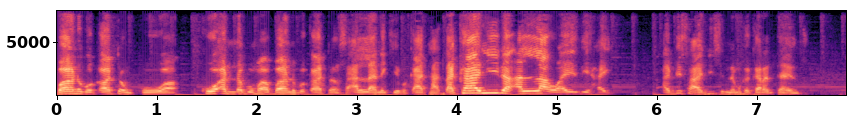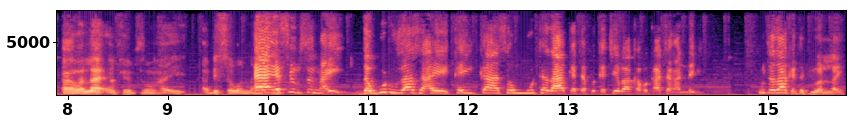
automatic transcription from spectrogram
ba ni bukatan kowa ko annabi ma ba ni bukatan sa Allah nake buƙata tsakani da Allah waye zai hai a bisa hadisin da muka karanta yanzu. A wallahi yan fim sun haye a bisa wannan eh hadisi. fim sun haye. Da gudu za su haye. Kai ka san wuta za ka tafi ka ce baka bukatan annabi. Wuta za ka tafi wallahi.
